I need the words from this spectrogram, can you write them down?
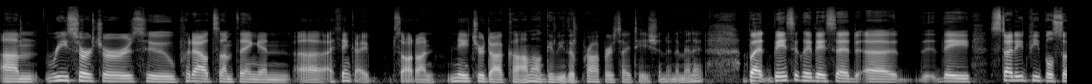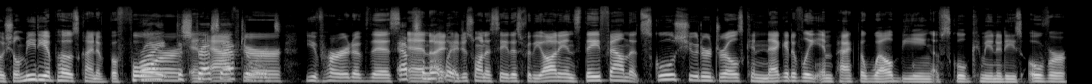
um, researchers who put out something, and uh, I think I saw it on nature.com. I'll give you the proper citation in a minute. But basically, they said uh, they studied people's social media posts kind of before right, and after afterwards. you've heard of this. Absolutely. And I, I just want to say this for the audience. They found that school shooter drills can negatively impact the well being of school communities over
